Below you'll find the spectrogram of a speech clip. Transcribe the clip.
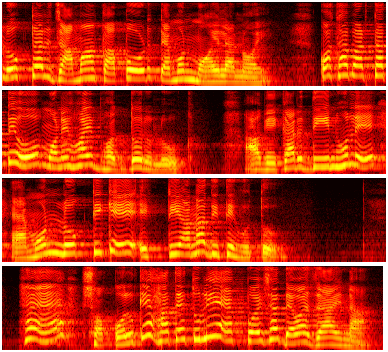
লোকটার জামা, কাপড় তেমন ময়লা নয়। কথাবার্তাতেও মনে হয় ভদ্র লোক। আগেকার দিন হলে এমন লোকটিকে একটি আনা দিতে হতো। হ্যাঁ সকলকে হাতে তুলে এক পয়সা দেওয়া যায় না।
